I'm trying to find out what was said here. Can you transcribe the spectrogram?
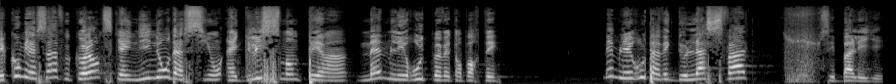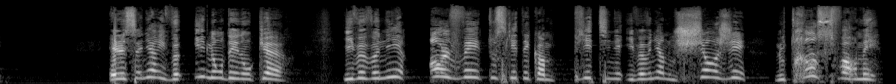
Mais combien savent que lorsqu'il y a une inondation, un glissement de terrain, même les routes peuvent être emportées? Même les routes avec de l'asphalte, c'est balayé. Et le Seigneur, il veut inonder nos cœurs. Il veut venir enlever tout ce qui était comme piétiné. Il veut venir nous changer, nous transformer.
